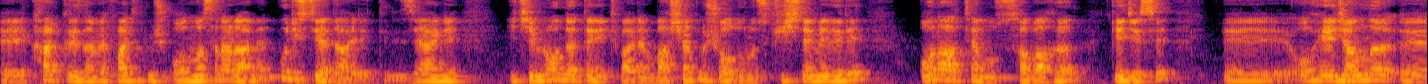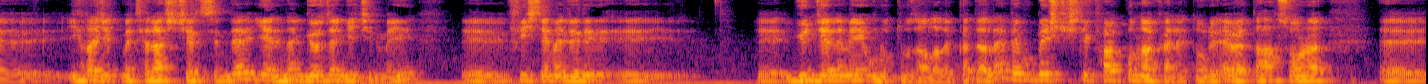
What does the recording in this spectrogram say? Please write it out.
e, kalp krizinden vefat etmiş olmasına rağmen bu listeye dahil ettiniz. Yani 2014'ten itibaren başlatmış olduğunuz fişlemeleri 16 Temmuz sabahı gecesi e, o heyecanlı e, ihraç etme telaş içerisinde yeniden gözden geçirmeyi, e, fişlemeleri e, e, güncellemeyi unuttunuz anladığım kadarıyla ve bu 5 kişilik fark bundan kaynaklanıyor. Evet daha sonra e,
